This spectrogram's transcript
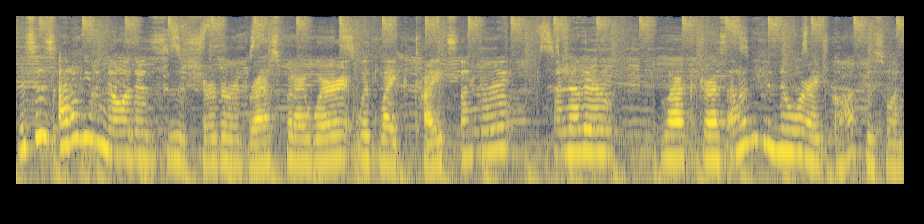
This is, I don't even know whether this is a shirt or a dress, but I wear it with like tights under it. Another black dress. I don't even know where I got this one.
